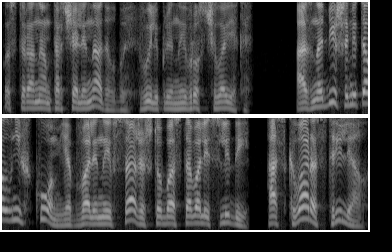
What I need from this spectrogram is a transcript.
По сторонам торчали надолбы, вылепленные в рост человека. А знобиша метал в них комья, обваленные в саже, чтобы оставались следы, а сквара стрелял.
